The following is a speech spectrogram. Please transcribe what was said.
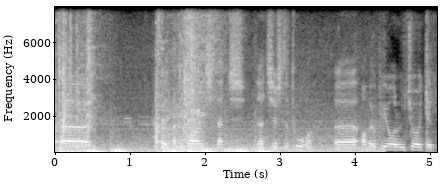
Uh, but otherwise, that's that's just a tour. Uh, I hope you all enjoyed it.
